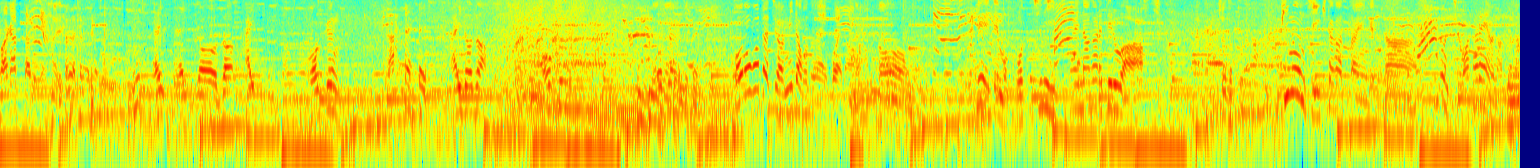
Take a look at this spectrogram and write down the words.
かったってはい。はいどうぞ。はい。おくんはい。どうぞ。おくんおくんこの子たちは見たことない。子やなすげえでもこっちにいっぱい流れてるわ。ちょっとピノンチ行きたかったんやけどな。ピノンチ分からんよな。ったな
